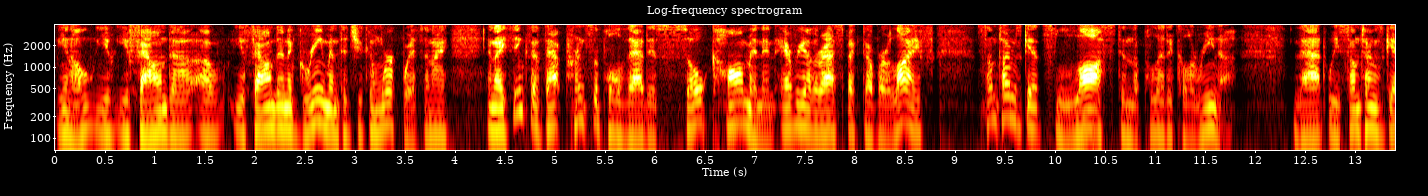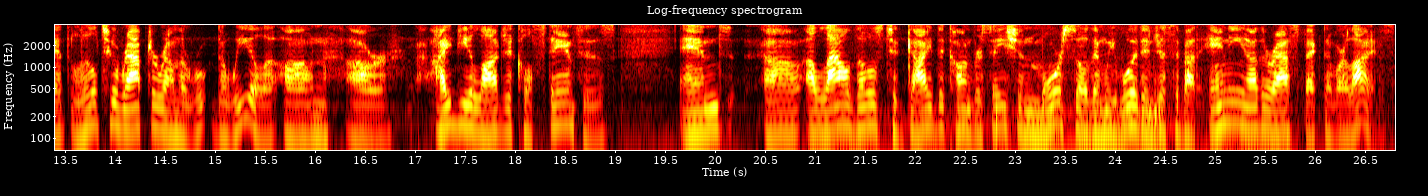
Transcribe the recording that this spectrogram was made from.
you know, you, you found a, a, you found an agreement that you can work with. And I and I think that that principle that is so common in every other aspect of our life sometimes gets lost in the political arena. That we sometimes get a little too wrapped around the the wheel on our ideological stances and uh, allow those to guide the conversation more so than we would in just about any other aspect of our lives.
